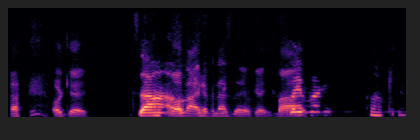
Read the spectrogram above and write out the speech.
okay. So, bye bye have a nice day okay? Bye. Bye okay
